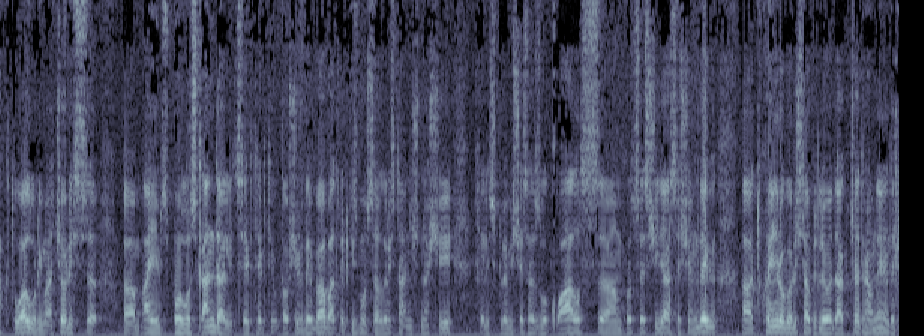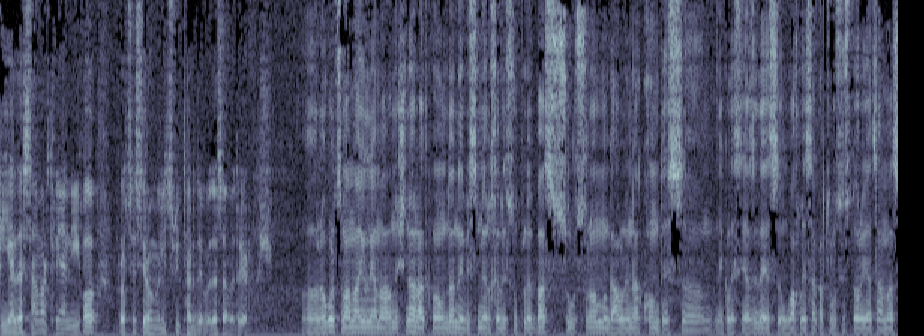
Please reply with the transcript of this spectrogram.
აქტუალური, მათ შორის აი ეს ბოლო სკანდალიც ერთ-ერთი უკავშირდება პატრიარქის მოსაყდრის დანიშნაში, ხელისუფლების შესაძლო კვალს ამ პროცესში და ასე შემდეგ. თქვენ როგორი საპატლება დაგჭათ, რამდენად ღია და სამართლიანი იყო პროცესი, რომელიც ვითარდებოდა საპატრიარქოში? როგორც მამაილიამ აღნიშნა, რა თქმა უნდა, ნებისმიერ ხელისუფლებას სურს რომ გავლენა ჰქონდეს ეკლესიაზე და ეს უახლეს საქართველოს ისტორიაც ამას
